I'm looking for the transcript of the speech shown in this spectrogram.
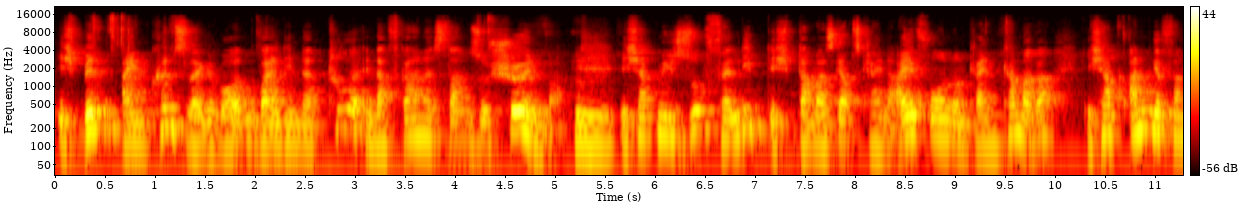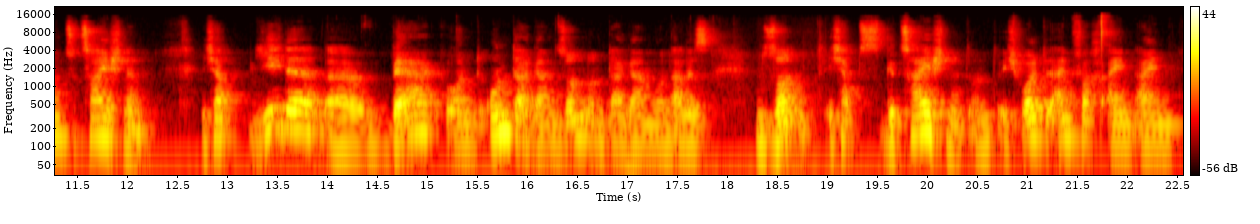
ich bin ein Künstler geworden, weil die Natur in Afghanistan so schön war. Mhm. Ich habe mich so verliebt. Ich, damals gab es keine iPhone und keine Kamera. Ich habe angefangen zu zeichnen. Ich habe jede äh, Berg und Untergang, Sonnenuntergang und alles, so, ich habe es gezeichnet und ich wollte einfach ein, ein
